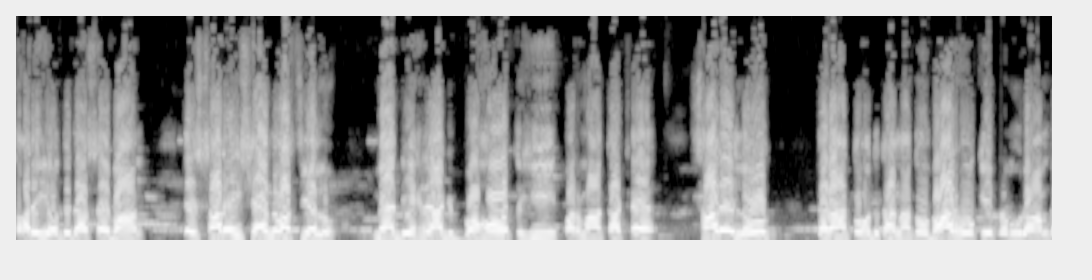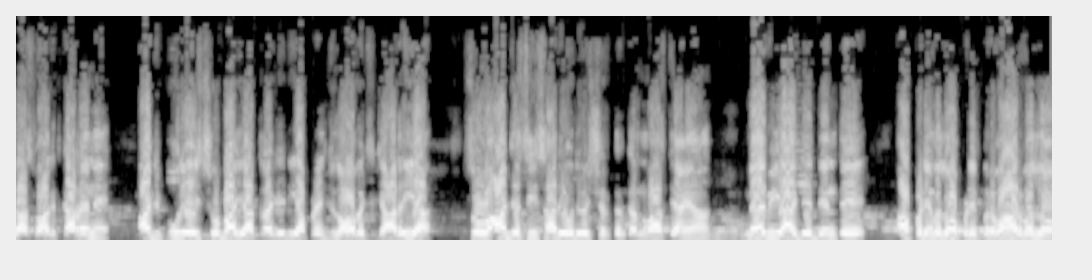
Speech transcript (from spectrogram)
ਸਾਰੇ ਹੀ ਅਹੁਦੇਦਾਰ, ਸਹਿਬਾਨ ਤੇ ਸਾਰੇ ਹੀ ਸ਼ਹਿਰ ਨਿਵਾਸੀਆਂ ਵੱਲੋਂ ਮੈਂ ਦੇਖ ਰਿਹਾ ਅੱਜ ਬਹੁਤ ਹੀ ਭਰਵਾਂ ਇਕੱਠ ਹੈ। ਸਾਰੇ ਲੋਕ ਘਰਾਂ ਤੋਂ, ਦੁਕਾਨਾਂ ਤੋਂ ਬਾਹਰ ਹੋ ਕੇ ਪ੍ਰਭੂ ਰਾਮ ਦਾ ਸਵਾਗਤ ਕਰ ਰਹੇ ਨੇ। ਅੱਜ ਪੂਰੇ ਸ਼ੋਭਾ ਯਾਤਰਾ ਜਿਹੜੀ ਆਪਣੇ ਜਲੌ ਵਿੱਚ ਜਾ ਰਹੀ ਆ। ਸੋ ਅੱਜ ਅਸੀਂ ਸਾਰੇ ਉਹਦੇ ਵਿੱਚ ਸ਼ਿਰਕਤ ਕਰਨ ਵਾਸਤੇ ਆਏ ਹਾਂ। ਮੈਂ ਵੀ ਅੱਜ ਦੇ ਦਿਨ ਤੇ ਆਪਣੇ ਵੱਲੋਂ, ਆਪਣੇ ਪਰਿਵਾਰ ਵੱਲੋਂ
